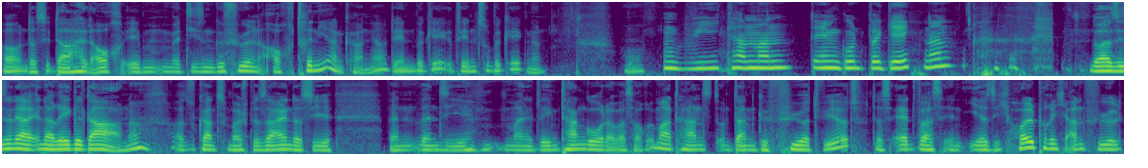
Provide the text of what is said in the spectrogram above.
ja, und dass sie da halt auch eben mit diesen Gefühlen auch trainieren kann, ja, denen, denen zu begegnen. Ja. Und wie kann man denen gut begegnen? ja, sie sind ja in der Regel da. Ne? Also kann zum Beispiel sein, dass sie wenn, wenn sie meinetwegen Tango oder was auch immer tanzt und dann geführt wird, dass etwas in ihr sich holperig anfühlt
